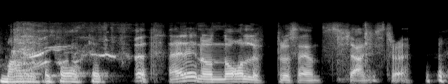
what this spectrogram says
mannen på taket? Nej, det är nog noll procents chans tror jag.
